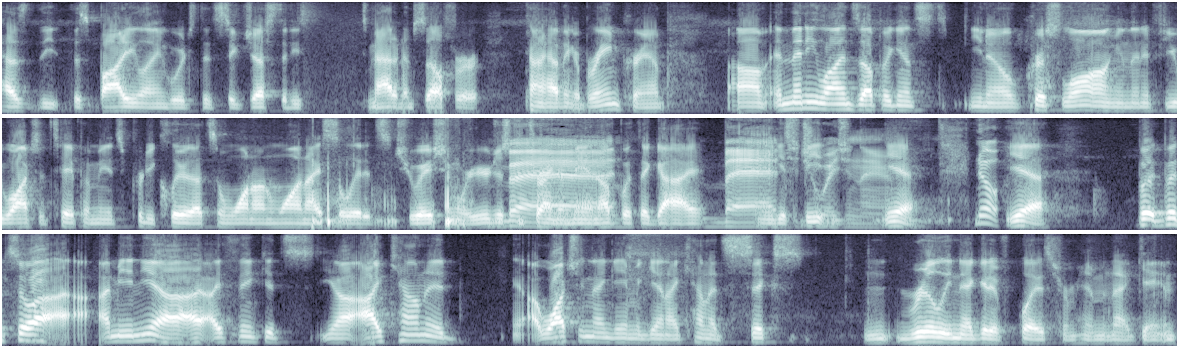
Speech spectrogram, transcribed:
has the this body language that suggests that he's mad at himself for kind of having a brain cramp. Um, and then he lines up against you know Chris Long, and then if you watch the tape, I mean it's pretty clear that's a one-on-one isolated situation where you're just trying to man up with a guy Bad situation beaten. there. Yeah. No. Yeah. But but so I I mean yeah I, I think it's yeah I counted watching that game again I counted six really negative plays from him in that game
